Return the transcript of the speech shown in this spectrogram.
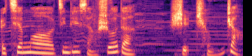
而阡陌今天想说的是成长。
